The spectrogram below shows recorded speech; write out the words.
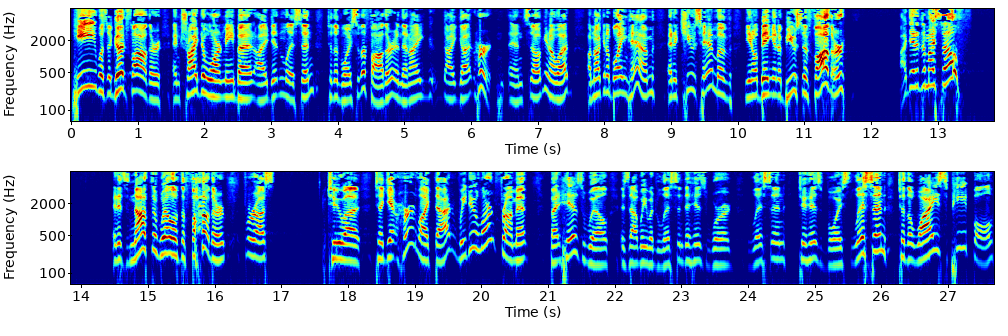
He was a good father and tried to warn me, but I didn't listen to the voice of the father and then I, I got hurt. And so, you know what? I'm not gonna blame him and accuse him of, you know, being an abusive father. I did it to myself. And it's not the will of the father for us to, uh, to get hurt like that. We do learn from it, but His will is that we would listen to His word, listen to His voice, listen to the wise people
